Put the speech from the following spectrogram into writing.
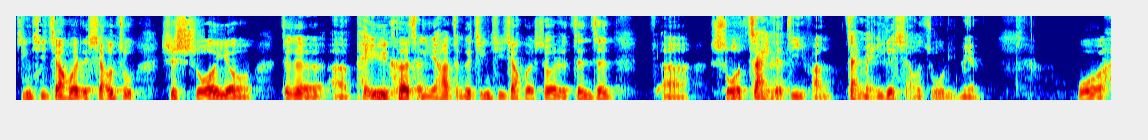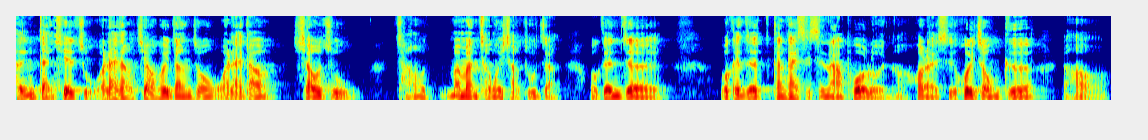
惊奇教会的小组是所有。这个呃培育课程也好，整个惊奇教会所有的真正呃所在的地方，在每一个小组里面，我很感谢主，我来到教会当中，我来到小组，然后慢慢成为小组长。我跟着我跟着刚开始是拿破仑哈，后来是慧忠哥，然后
